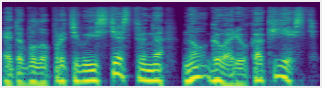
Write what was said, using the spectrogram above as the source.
Это было противоестественно, но говорю как есть.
